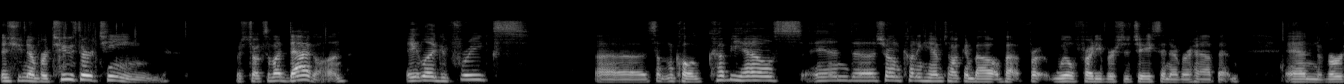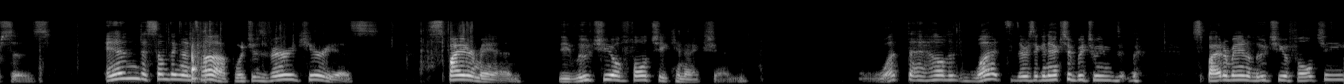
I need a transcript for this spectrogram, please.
issue number 213, which talks about Dagon, Eight-Legged Freaks, uh, something called Cubby House, and uh, Sean Cunningham talking about about Fre will Freddy versus Jason ever happen, and verses, and something on top which is very curious, Spider-Man, the Lucio Fulci connection. What the hell? What? There's a connection between Spider-Man and Lucio Fulci.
